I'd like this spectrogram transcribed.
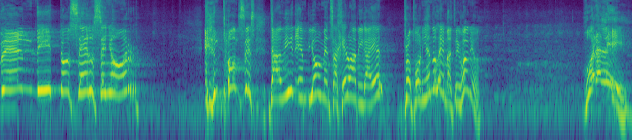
bendito sea el Señor. Entonces David envió un mensajero a Abigail proponiéndole matrimonio. ¡Órale!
